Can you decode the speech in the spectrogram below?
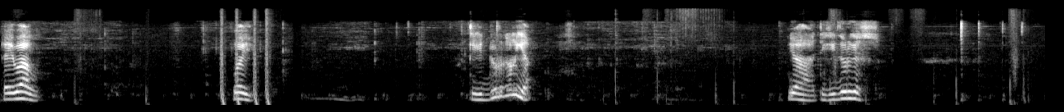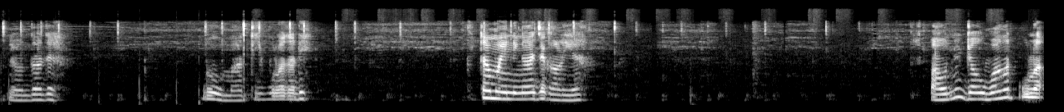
Hei bang. Woi tidur kali ya ya tidur guys ya udah deh Duh, mati pula tadi. Kita mining aja kali ya. Spawnnya jauh banget pula.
